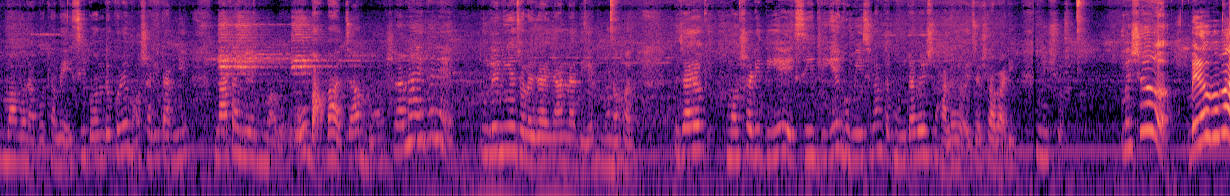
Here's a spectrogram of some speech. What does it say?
ঘুমাবো না প্রথমে। এসি বন্ধ করে মশারি টাঙিয়ে না টাঙিয়ে ঘুমাবো। ও বাবা, যা মশা না এখানে? তুলে নিয়ে চলে যায় জানলা দিয়ে, মনে হয়। যাই হোক, মশারি দিয়ে এসি দিয়ে ঘুমিয়েছিলাম, তো ঘুমটা বেশ ভালো হয়েছে সবারই। মিশু। মিশু, বেরো বাবা,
